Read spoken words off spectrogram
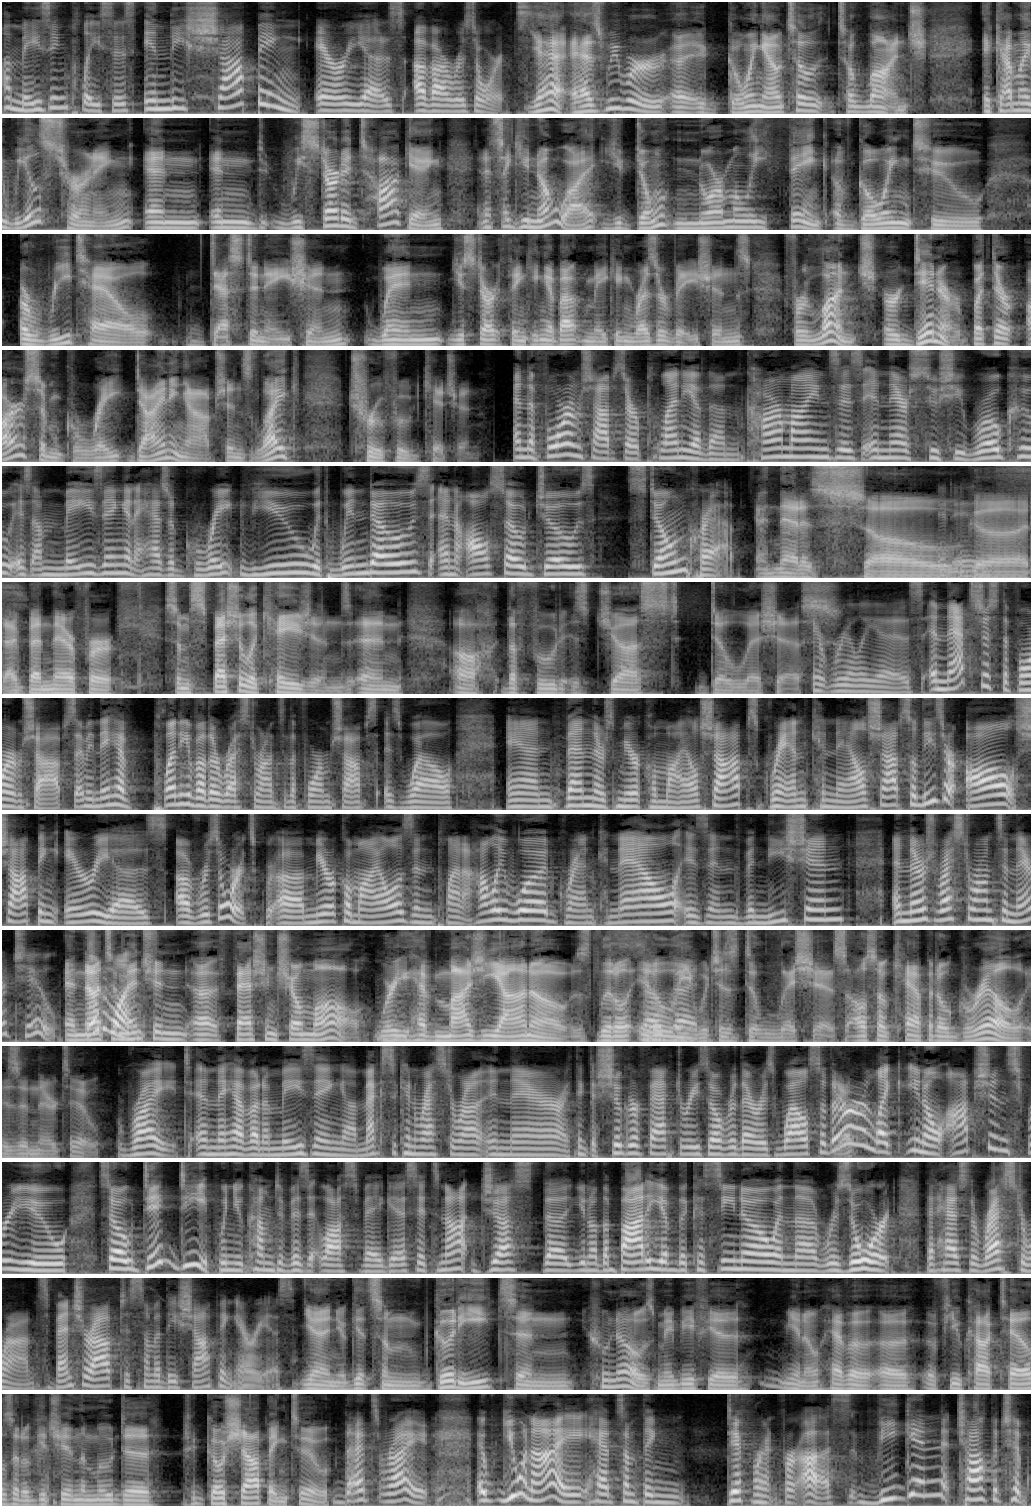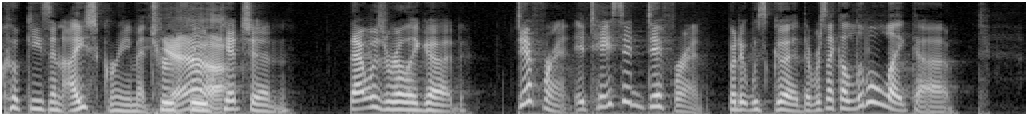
amazing places in the shopping areas of our resorts. Yeah, as we were uh, going out to to lunch, it got my wheels turning, and and we started talking, and it's like you know what? You don't normally think of going to a retail destination when you start thinking about making reservations for lunch or dinner. But there are some great dining options like True Food Kitchen. And the forum shops, there are plenty of them. Carmine's is in there. Sushi Roku is amazing and it has a great view with windows and also Joe's Stone Crab. And that is so is. good. I've been there for some special occasions, and oh, the food is just delicious. It really is. And that's just the forum shops. I mean, they have plenty of other restaurants in the forum shops as well. And then there's Miracle Mile shops, Grand Canal shops. So these are all shopping areas of resorts. Uh, Miracle Mile is in Planet Hollywood, Grand Canal is in Venetian, and there's restaurants in there too. and not Good to ones. mention uh, Fashion Show Mall, where you have Maggiano's, Little So Italy, good. which is delicious. Also, Capital Grille is in there too. Right. And they have an amazing uh, Mexican restaurant in there. I think the Sugar Factory's over there as well. So there are like, you know, options for you. So dig deep when you come to visit Las Vegas. It's not just the, you know, the body of the casino and the resort that has the restaurants. Venture out to some of these shopping areas. Yeah, and you'll get some good eats, and who knows, maybe if you you know have a, a, a few cocktails, it'll get you in the mood to go shopping too. That's right. Uh, You and I had something different for us. Vegan chocolate chip cookies and ice cream at True Yeah. Food Kitchen. That was really good. Different. It tasted different, but it was good. There was like a little like a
